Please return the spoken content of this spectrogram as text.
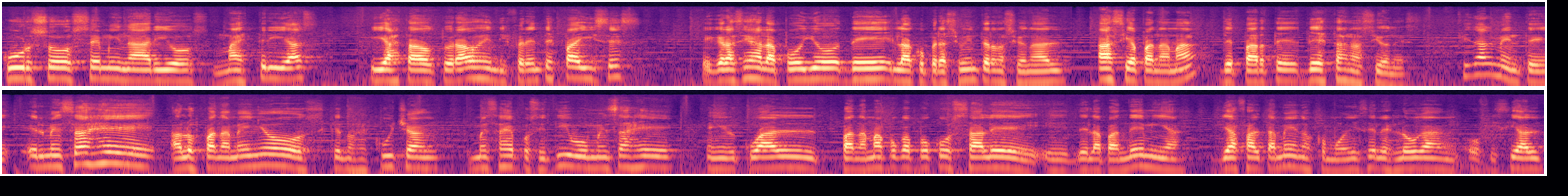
cursos, seminarios, maestrías y hasta doctorados en diferentes países eh, gracias al apoyo de la cooperación internacional hacia Panamá de parte de estas naciones. Finalmente, el mensaje a los panameños que nos escuchan, un mensaje positivo, un mensaje en el cual Panamá poco a poco sale eh, de la pandemia, ya falta menos, como dice el eslogan oficial.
